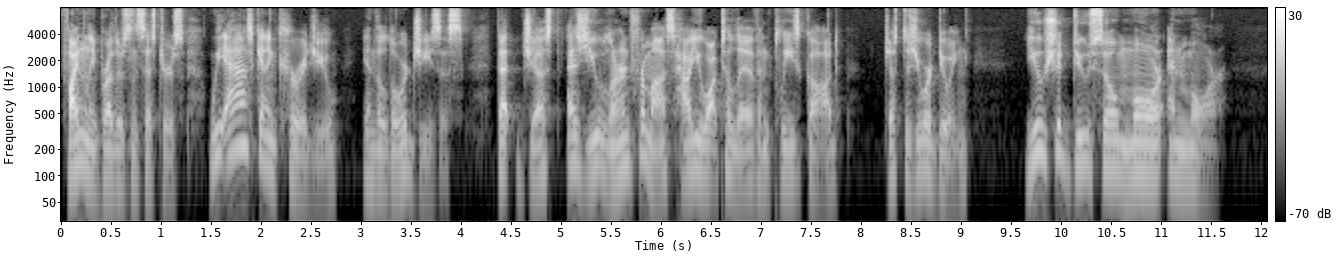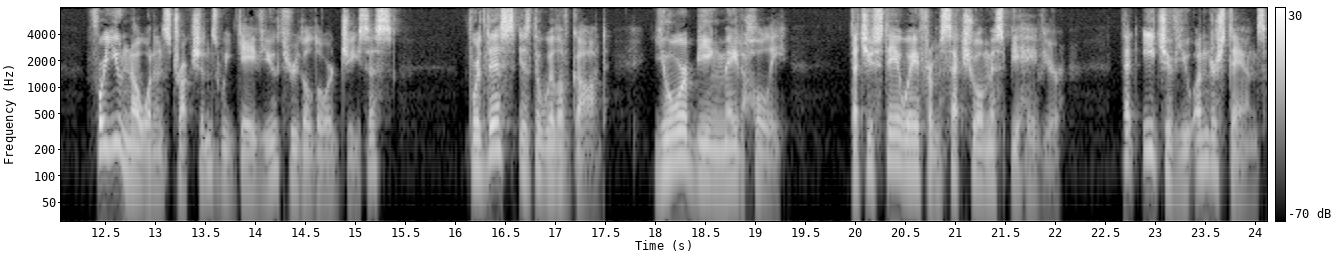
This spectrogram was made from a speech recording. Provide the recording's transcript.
Finally, brothers and sisters, we ask and encourage you, in the Lord Jesus, that just as you learned from us how you ought to live and please God, just as you are doing, you should do so more and more for you know what instructions we gave you through the Lord Jesus. For this is the will of God, your being made holy, that you stay away from sexual misbehavior, that each of you understands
